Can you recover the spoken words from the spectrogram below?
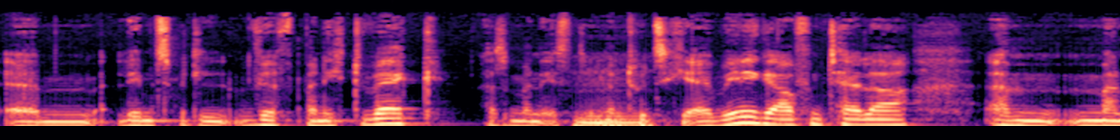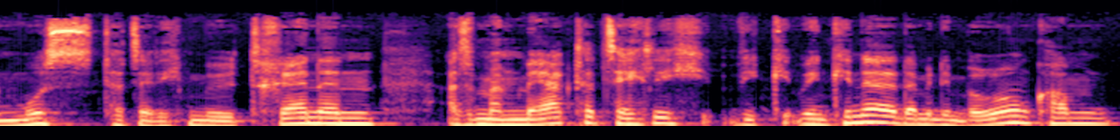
ähm, Lebensmittel wirft man nicht weg, also man isst, mhm. man tut sich eher weniger auf den Teller. Ähm, man muss tatsächlich Müll trennen. Also man merkt tatsächlich, wie, wenn Kinder damit in Berührung kommen,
